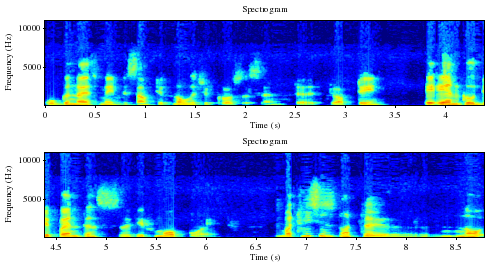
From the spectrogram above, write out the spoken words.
organize maybe some technology process and uh, to obtain angle dependence with more points. But this is not uh, no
